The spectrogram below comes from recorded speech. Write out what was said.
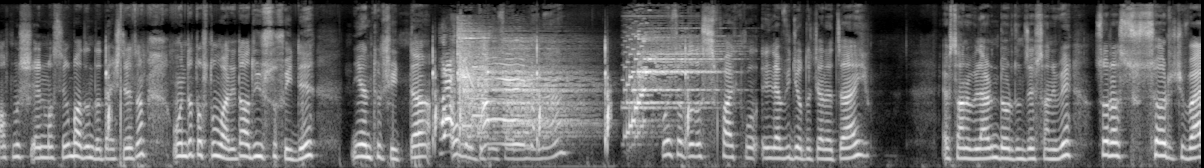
60 elmas yığıb adını da dəyişdirəcəm. Oyunda dostum var idi, adı Yusuf idi. Yəni türk idi də. O verdi bu hesabı mənə. Bu hesabda da Spike ilə videoda gələcək. Efsanevilərin dördüncü efsanevi. Sonra Surge və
